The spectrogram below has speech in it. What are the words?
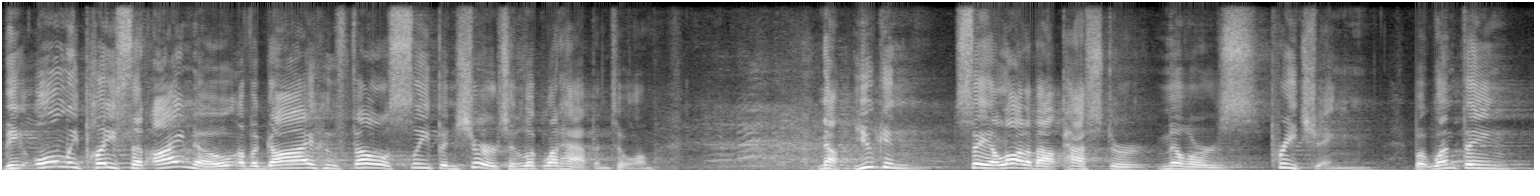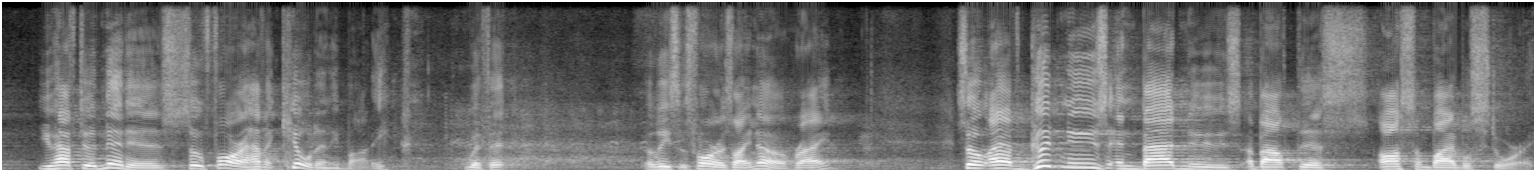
The only place that I know of a guy who fell asleep in church, and look what happened to him. now, you can say a lot about Pastor Miller's preaching, but one thing you have to admit is so far I haven't killed anybody with it, at least as far as I know, right? So I have good news and bad news about this awesome Bible story.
